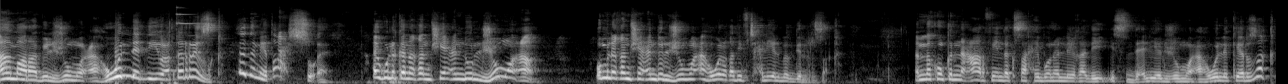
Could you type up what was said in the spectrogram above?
أمر بالجمعة هو الذي يعطي الرزق هذا ما يطرحش السؤال. يقول لك أنا غنمشي عنده الجمعة. وملي غنمشي عنده الجمعة هو اللي غادي يفتح لي الباب ديال الرزق. أما كون كنا عارفين داك صاحبنا اللي غادي يسد عليا الجمعة هو اللي كيرزق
